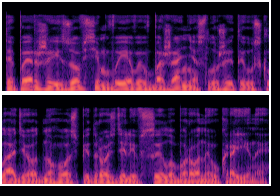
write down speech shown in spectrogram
Тепер же й зовсім виявив бажання служити у складі одного з підрозділів Сил оборони України.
